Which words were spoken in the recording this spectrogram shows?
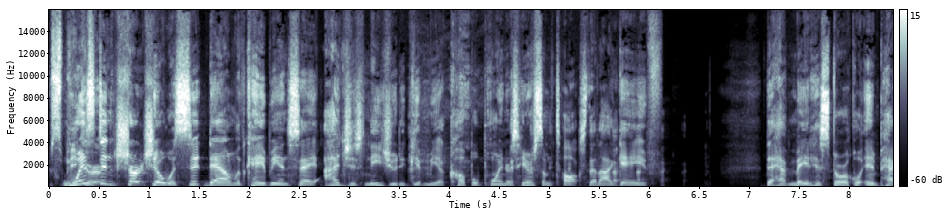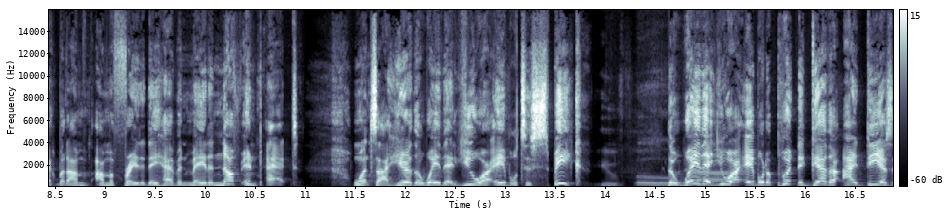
speaker. Winston Churchill would sit down with KB and say, I just need you to give me a couple pointers. Here's some talks that I gave that have made historical impact, but I'm, I'm afraid that they haven't made enough impact. Once I hear the way that you are able to speak, the way that you are able to put together ideas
